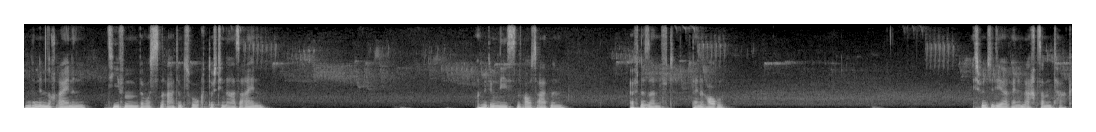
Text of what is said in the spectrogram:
Und dann nimm noch einen tiefen, bewussten Atemzug durch die Nase ein. Und mit dem nächsten Ausatmen öffne sanft deine Augen. Ich wünsche dir einen achtsamen Tag.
